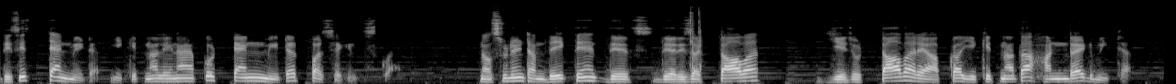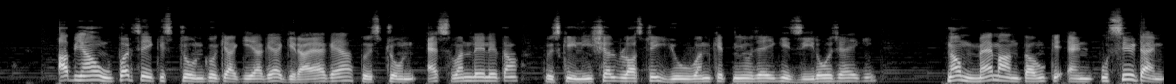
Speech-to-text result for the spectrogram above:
दिस इज़ 10 मीटर ये कितना लेना है आपको? 10 मीटर पर सेकेंड स्क्वायर नाउ स्टूडेंट हम देखते हैं देर इज़ अ टावर ये जो टावर है आपका, ये कितना था? 100 मीटर अब यहाँ ऊपर से एक स्टोन को क्या किया गया? गिराया गया। तो स्टोन S1 ले लेता हूँ। तो इसकी इनिशियल वेलोसिटी यू वन कितनी हो जाएगी? ज़ीरो हो जाएगी। ना मैं मानता हूँ कि एंड उसी टाइम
